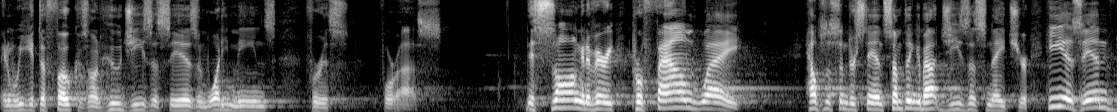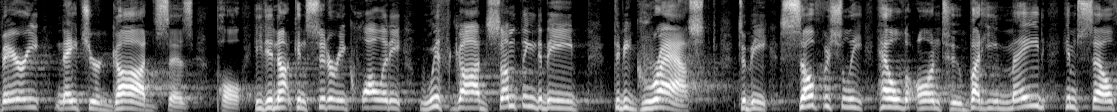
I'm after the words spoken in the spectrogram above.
And we get to focus on who Jesus is and what he means for, his, for us. This song, in a very profound way, helps us understand something about Jesus' nature. He is in very nature God, says Paul. He did not consider equality with God something to be, to be grasped, to be selfishly held onto, but he made himself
